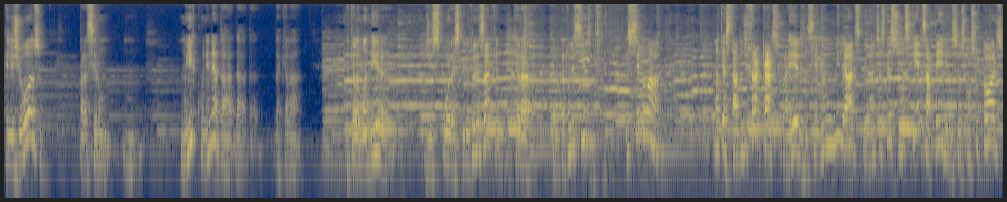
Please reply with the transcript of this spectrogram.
religioso para ser um, um, um ícone né, da, da, da, daquela, daquela maneira de expor a espiritualidade, que era, era o catolicismo. isso seria uma, um atestado de fracasso para eles, eles seriam humilhados perante as pessoas que eles atendem nos seus consultórios.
